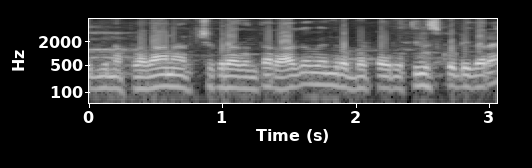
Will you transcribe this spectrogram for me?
ಇಲ್ಲಿನ ಪ್ರಧಾನ ಅರ್ಚಕರಾದಂಥ ರಾಘವೇಂದ್ರ ಭಟ್ ಅವರು ತಿಳಿಸ್ಕೊಟ್ಟಿದ್ದಾರೆ.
